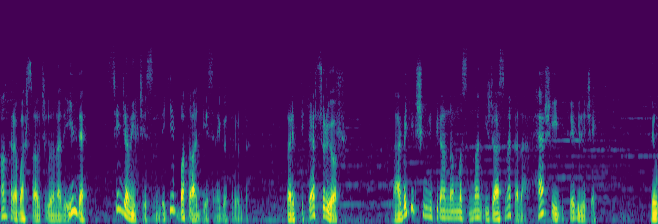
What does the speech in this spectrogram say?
Ankara Başsavcılığına değil de Sincan ilçesindeki Batı Adliyesi'ne götürüldü. Gariplikler sürüyor. Darbe girişiminin planlanmasından icrasına kadar her şeyi bitirebilecek ve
